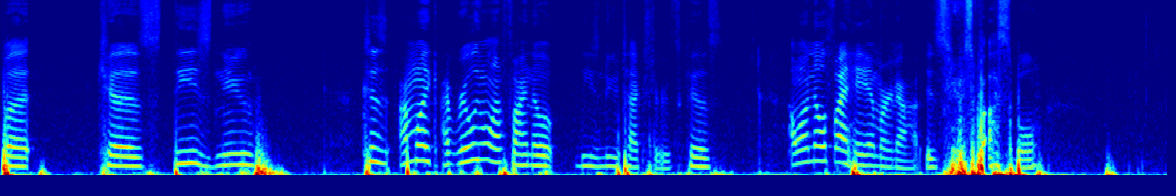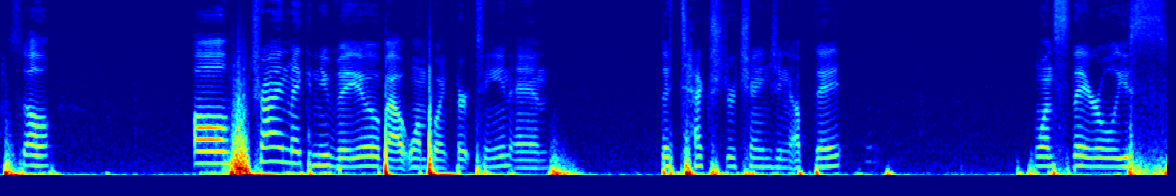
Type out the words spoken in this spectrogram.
But, because these new, because I'm like, I really want to find out these new textures, because I want to know if I hate them or not as soon as possible. So, I'll try and make a new video about 1.13 and the texture changing update once they release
